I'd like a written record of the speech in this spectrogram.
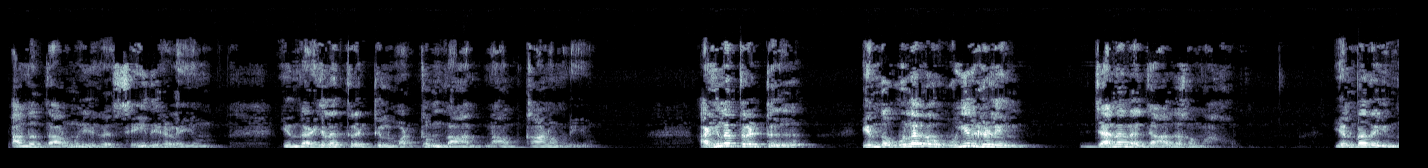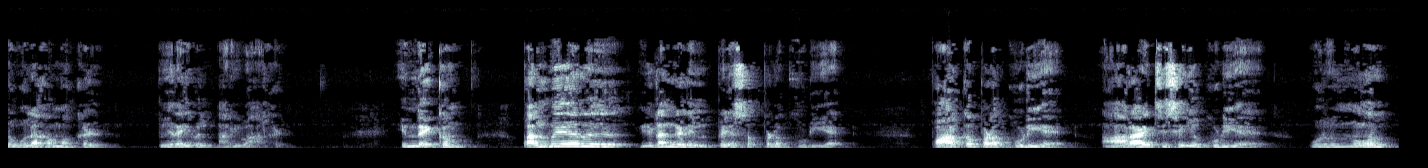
அந்த தர்மயுக செய்திகளையும் இந்த அகிலத்திரட்டில் மட்டும்தான் நாம் காண முடியும். அகிலத்திரட்டு இந்த உலக உயிர்களின் ஜனன ஜாதகமாகும். என்பதை இந்த உலக மக்கள் விரைவில் அறிவார்கள். இன்றைக்கும் பல்வேறு இடங்களில் பேசப்படக்கூடிய பார்க்கப்படக்கூடிய ஆராய்ச்சி செய்யக்கூடிய ஒரு நூல்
